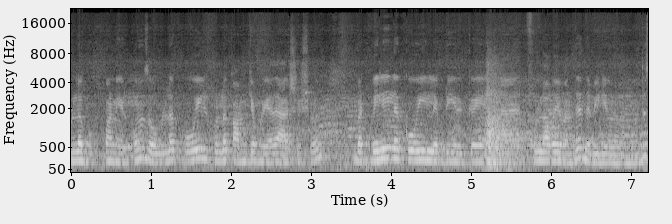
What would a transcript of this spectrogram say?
உள்ளே புக் பண்ணியிருக்கோம். ஸோ உள்ளே கோயிலுக்குள்ளே காமிக்க முடியாது ஆஸ் யூஷுவல் பட் வெளியில் கோயில் எப்படி இருக்குது என்ன ஃபுல்லாகவே வந்து இந்த வீடியோவில் நம்ம வந்து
